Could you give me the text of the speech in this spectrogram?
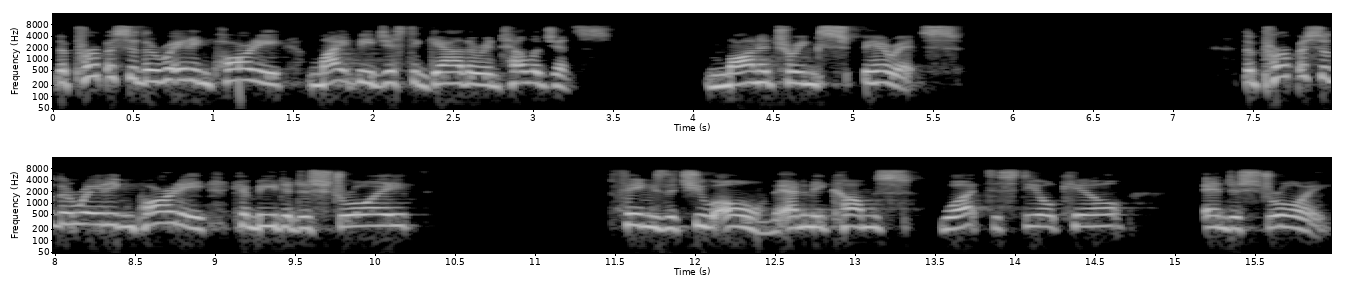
The purpose of the raiding party might be just to gather intelligence, monitoring spirits. The purpose of the raiding party can be to destroy things that you own. The enemy comes, what? To steal, kill, and destroy.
